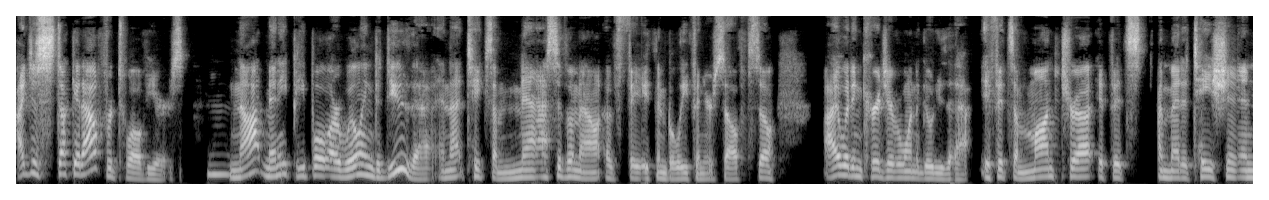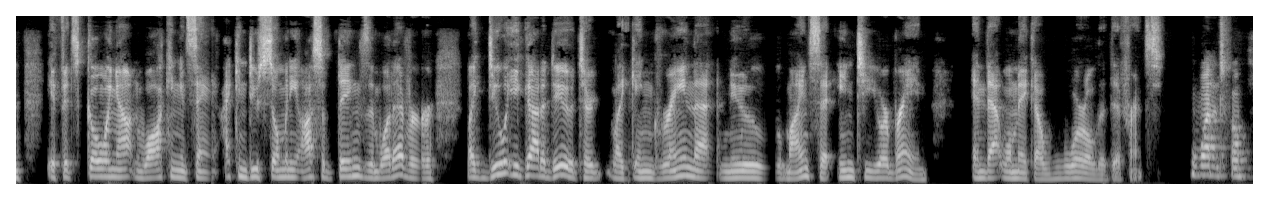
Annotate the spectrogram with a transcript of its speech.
I just stuck it out for 12 years. Mm. Not many people are willing to do that. And that takes a massive amount of faith and belief in yourself. So I would encourage everyone to go do that. If it's a mantra, if it's a meditation, if it's going out and walking and saying, I can do so many awesome things and whatever, like do what you got to do to like ingrain that new mindset into your brain. And that will make a world of difference. Wonderful.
